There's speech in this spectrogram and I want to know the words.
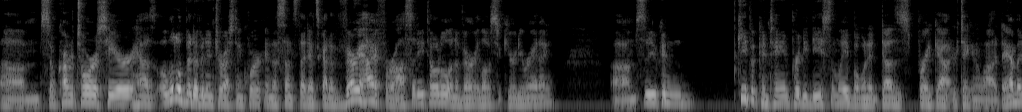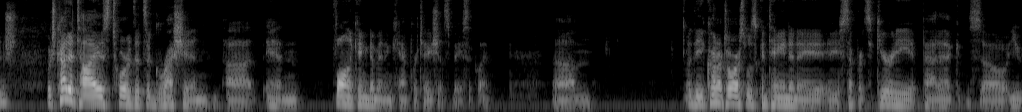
Um, so Carnotaurus here has a little bit of an interesting quirk in the sense that it's got a very high ferocity total and a very low security rating. Um, so you can keep it contained pretty decently, but when it does break out, you're taking a lot of damage, which kind of ties towards its aggression uh, in Fallen Kingdom and in Camp Cretaceous, basically. Um, the Carnotaurus was contained in a, a separate security paddock, so you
